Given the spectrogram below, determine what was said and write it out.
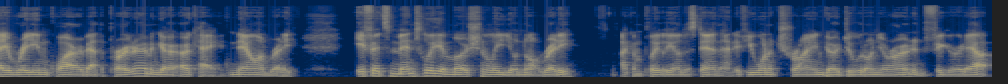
they re inquire about the program and go, okay, now I'm ready. If it's mentally, emotionally, you're not ready, I completely understand that. If you want to try and go do it on your own and figure it out,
